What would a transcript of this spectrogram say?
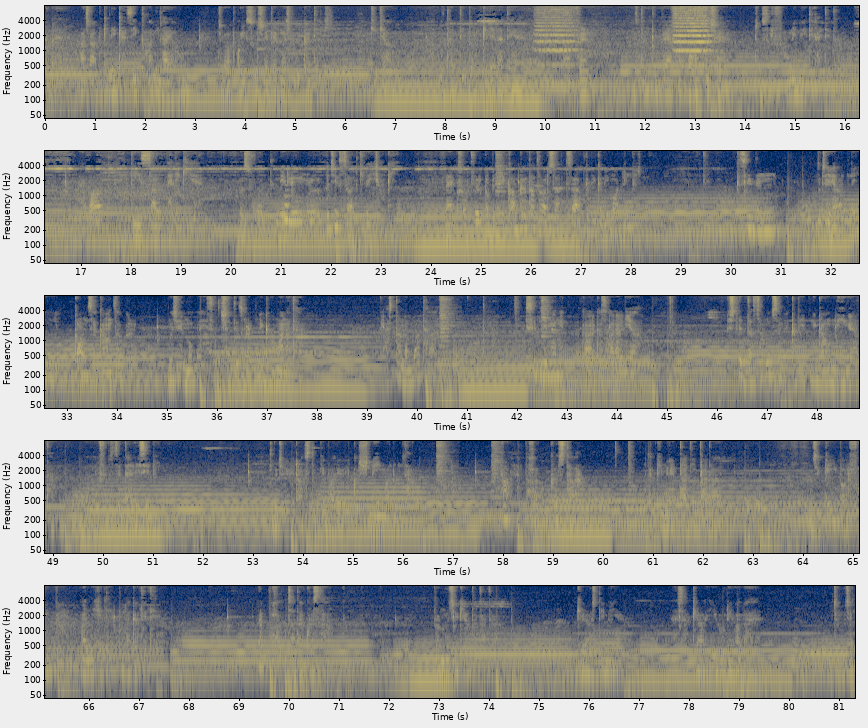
और मैं आज आपके लिए एक ऐसी कहानी लाया हूँ, जो आपको ये सोचने पर मजबूर कर देगी कि क्या हम धरती पर अकेले रहते हैं और फिर उस धरती पर ऐसा बहुत कुछ है जो सिर्फ़ हमें नहीं दिखाई देता। यह बात तीस साल पहले की है। उस वक्त मेरी उम्र पच्चीस साल की रही होगी। मैं एक सॉफ्टवेयर कंपनी में काम करता था और साथ साथ कभी किसी दिन मुझे याद नहीं कौन सा काम था, पर मुझे मुंबई से छत्तीसगढ़ में गाँव आना था। रास्ता लंबा था, इसीलिए मैंने कार का सहारा लिया। पिछले दस सालों से मैं कभी अपने गाँव नहीं गया था फिर उससे पहले से भी। मुझे रास्तों के बारे में कुछ नहीं मालूम था। हाँ मैं बहुत खुश था। के लिए बोला करती थी। मैं बहुत ज़्यादा खुश था, पर मुझे क्या पता था कि रास्ते में ऐसा क्या ही होने वाला है जो मुझे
